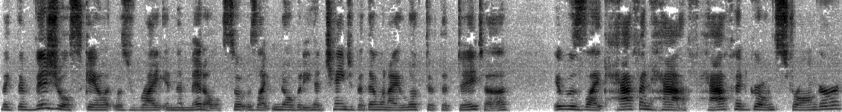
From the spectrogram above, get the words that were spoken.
like the visual scale it was right in the middle so it was like nobody had changed. But then when i looked at the data it was like half and half. Half had grown stronger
